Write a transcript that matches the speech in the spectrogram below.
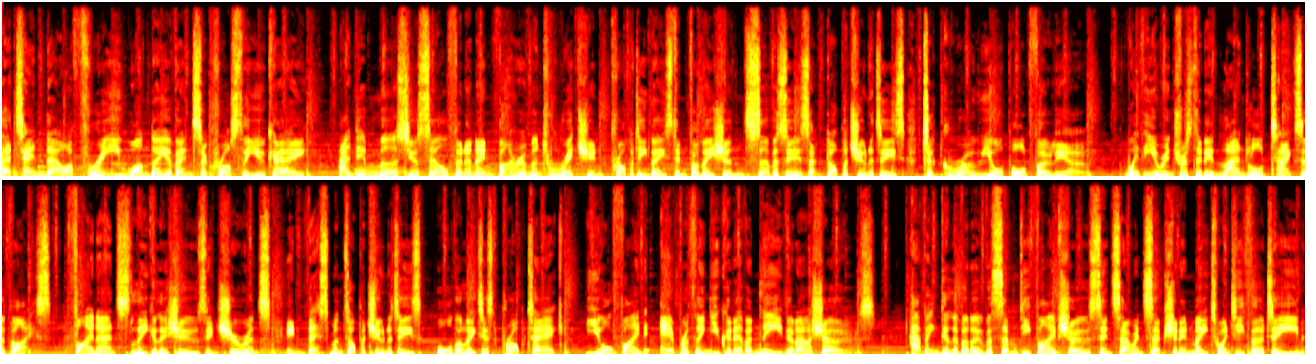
Attend our free one day events across the UK and immerse yourself in an environment rich in property based information, services, and opportunities to grow your portfolio. Whether you're interested in landlord tax advice, finance, legal issues, insurance, investment opportunities, or the latest prop tech, you'll find everything you could ever need at our shows. Having delivered over 75 shows since our inception in May 2013,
